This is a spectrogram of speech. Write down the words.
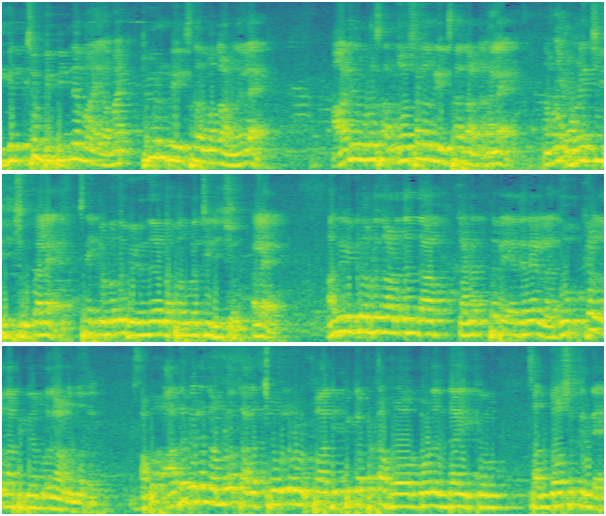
തികച്ചും വിഭിന്നമായ മറ്റൊരു റീൽസ് നമ്മൾ കാണും അല്ലെ? ആദ്യം നമ്മൾ സന്തോഷമുള്ള റീൽസാ കാണുക അല്ലെ? നമ്മൾ കുറെ ചിരിച്ചു അല്ലെ? സൈക്കിളിൽ വീഴുന്നത് കണ്ടപ്പോ നമ്മൾ ചിരിച്ചു അല്ലെ? അത് കഴിഞ്ഞിട്ട് നമ്മൾ കാണുന്നത് എന്താ? കനത്ത വേദനയുള്ള ദുഃഖമുള്ളതാ പിന്നെ നമ്മൾ കാണുന്നത്. അപ്പൊ അതുവരെ നമ്മളെ തലച്ചോറിൽ ഉത്പാദിപ്പിക്കപ്പെട്ട ഹോർമോൺ എന്തായിരിക്കും? സന്തോഷത്തിന്റെ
